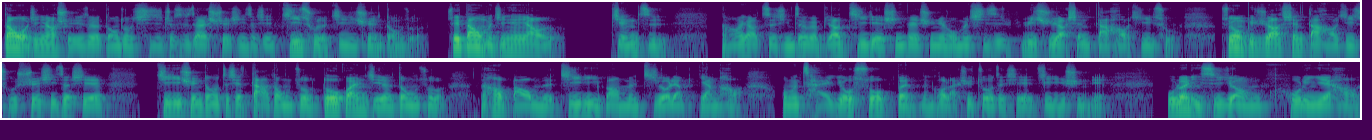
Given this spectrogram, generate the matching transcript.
当我今天要学习这个动作，其实就是在学习这些基础的肌力训练动作。所以，当我们今天要减脂，然后要执行这个比较激烈的心肺训练，我们其实必须要先打好基础。所以，我们必须要先打好基础，学习这些肌力训练动作，这些大动作、多关节的动作，然后把我们的肌力、把我们的肌肉量养好，我们才有所本能够来去做这些肌力训练。无论你是用壶铃也好、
